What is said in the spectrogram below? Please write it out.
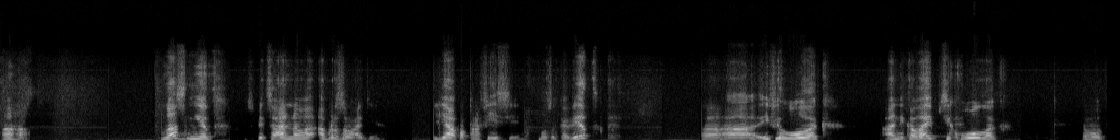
Ага. У нас нет специального образования. Я по профессии музыковед а, и филолог, а Николай психолог. Вот.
